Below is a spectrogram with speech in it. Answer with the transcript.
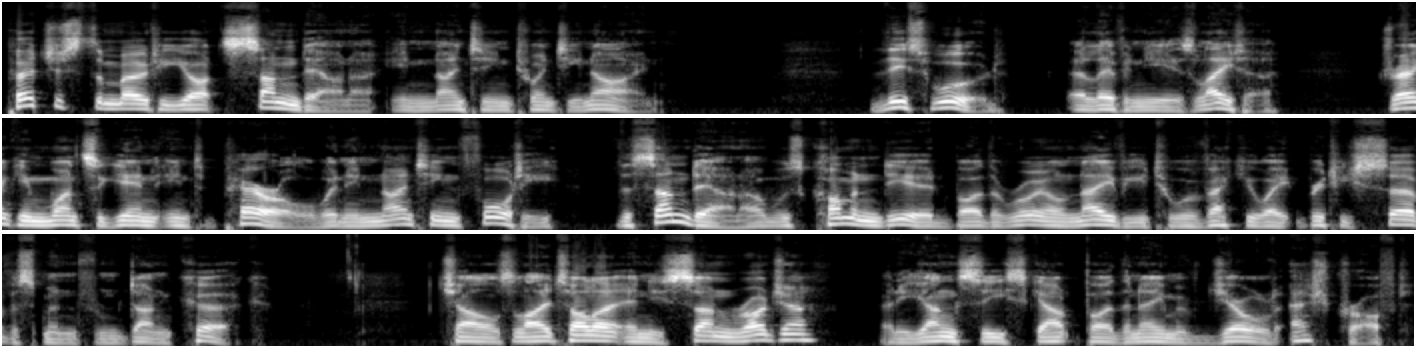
purchased the motor yacht Sundowner in 1929. This would, eleven years later, drag him once again into peril when in 1940 the Sundowner was commandeered by the Royal Navy to evacuate British servicemen from Dunkirk. Charles Lightoller and his son Roger, and a young sea scout by the name of Gerald Ashcroft,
